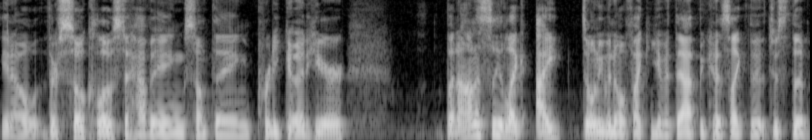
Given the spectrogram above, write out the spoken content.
you know they're so close to having something pretty good here, but honestly, like I don't even know if I can give it that because like the just the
